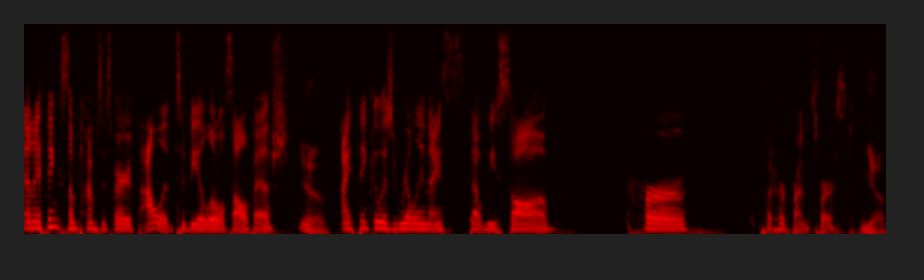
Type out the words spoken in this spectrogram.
And I think sometimes it's very valid to be a little selfish, Yeah. I think it was really nice that we saw her put her friends first. Yeah.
